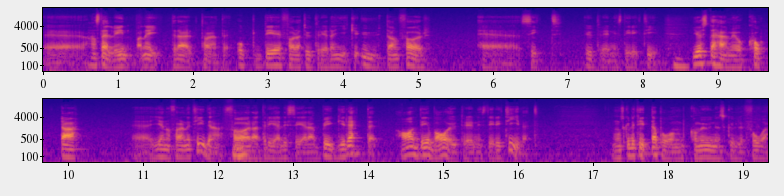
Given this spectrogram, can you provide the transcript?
Eh, han ställde in, bara nej, det där tar jag inte. Och det för att utredaren gick ju utanför eh, sitt utredningsdirektiv. Just det här med att korta eh, genomförandetiderna för att realisera byggrätter. Ja, det var utredningsdirektivet. Hon skulle titta på om kommunen skulle få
